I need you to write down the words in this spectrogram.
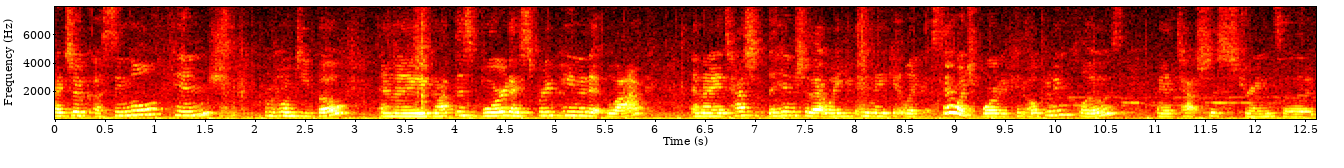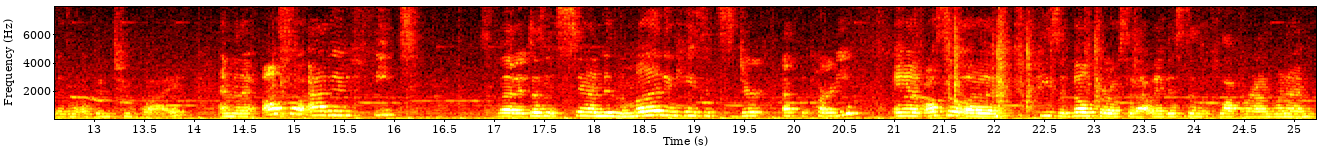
I took a single hinge from Home Depot and I got this board, I spray painted it black, and I attached the hinge so that way you can make it like a sandwich board. It can open and close. I attached this string so that it doesn't open too wide. And then I also added feet so that it doesn't stand in the mud in case it's dirt at the party. And also a piece of Velcro so that way this doesn't flop around when I'm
